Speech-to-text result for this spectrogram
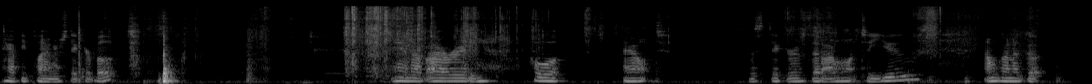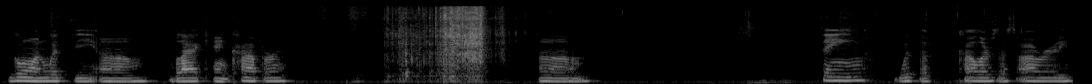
Happy Planner sticker book. And I've already pulled out the stickers that I want to use. I'm going to go going with the um, black and copper um, theme with the colors that's already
